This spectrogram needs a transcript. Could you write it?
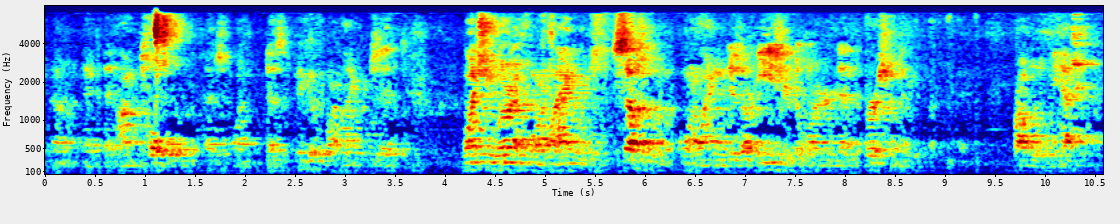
You know, and I'm told, as one doesn't speak a foreign language, that once you learn a foreign language, subsequent foreign languages are easier to learn than the first that you probably have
